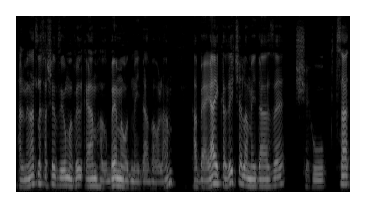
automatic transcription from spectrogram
על מנת לחשב זיהום אוויר קיים הרבה מאוד מידע בעולם. הבעיה העיקרית של המידע הזה שהוא קצת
